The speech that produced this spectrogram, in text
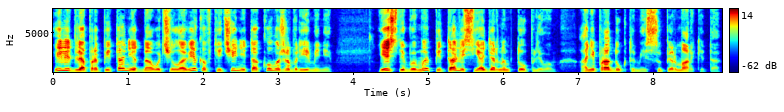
или для пропитания одного человека в течение такого же времени, если бы мы питались ядерным топливом, а не продуктами из супермаркета.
